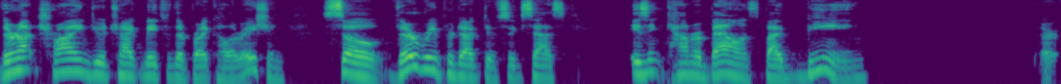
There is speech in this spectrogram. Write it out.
They're not trying to attract mates with their bright coloration, so their reproductive success isn't counterbalanced by being or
